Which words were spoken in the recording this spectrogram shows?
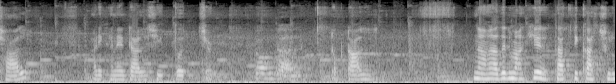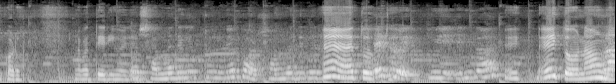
ঝাল আর এখানে ডাল সিদ্ধ হচ্ছে। টক ডাল। টক ডাল। না তাড়াতাড়ি মাখিয়ে তাড়াতাড়ি কাজ শুরু করো। আবার দেরি হয়ে যাবে। সামনে দিকে একটু ইয়ে কর সামনে দিকে হ্যাঁ তো। এই তো এই, তুই এদিকে এই- এই তো নাও না।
